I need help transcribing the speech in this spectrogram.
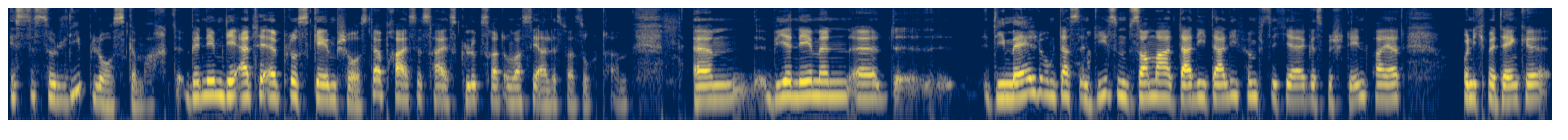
ist es so lieblos gemacht? Wir nehmen die RTL Plus Game Shows, der Preis ist heiß, Glücksrad und was sie alles versucht haben. Ähm, wir nehmen äh, die Meldung, dass in diesem Sommer Dali Dali 50-jähriges Bestehen feiert und ich mir denke,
